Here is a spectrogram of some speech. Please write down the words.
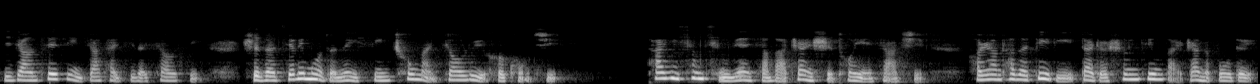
即将接近迦太基的消息，使得杰利莫的内心充满焦虑和恐惧。他一厢情愿想把战事拖延下去，好让他的弟弟带着身经百战的部队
